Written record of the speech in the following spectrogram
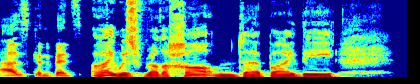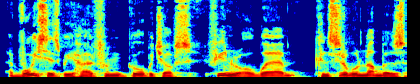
as convinced. I was rather heartened uh, by the voices we heard from Gorbachev's funeral, where considerable numbers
